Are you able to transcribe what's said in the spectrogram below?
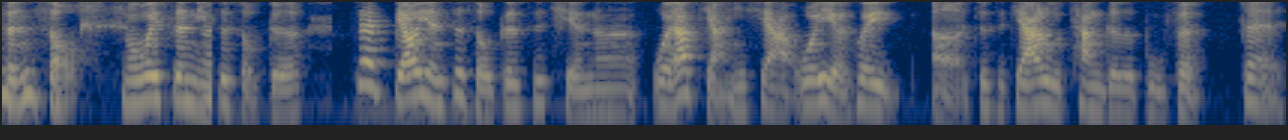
整首 《挪威森林》这首歌。在表演这首歌之前呢，我要讲一下，我也会呃，就是加入唱歌的部分。对，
